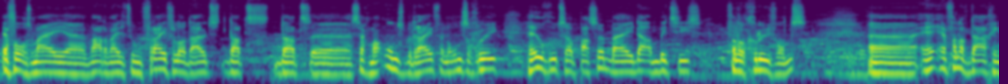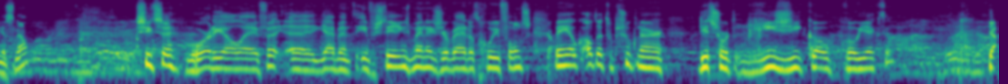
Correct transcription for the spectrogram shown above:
En volgens mij waren wij er toen vrij vlot uit dat, dat zeg maar ons bedrijf en onze groei heel goed zou passen bij de ambities van het Groeifonds. En, en vanaf daar ging het snel. Sietse, we hoorden je al even. Uh, jij bent investeringsmanager bij dat Groeifonds. Ben je ook altijd op zoek naar dit soort risicoprojecten? Ja,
